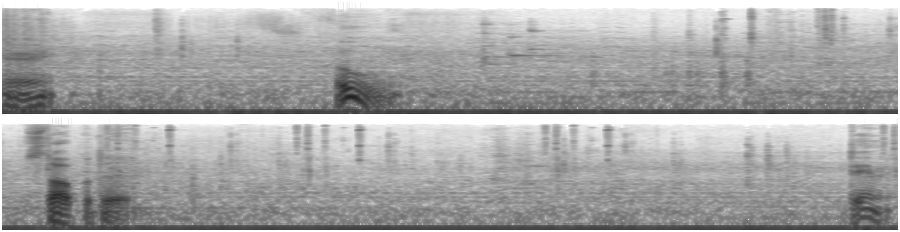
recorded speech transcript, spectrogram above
Alright. Ooh. Stop with that. Damn it.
